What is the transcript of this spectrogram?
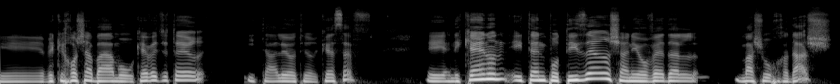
אה, וככל שהבעיה מורכבת יותר, היא תעלה יותר כסף. אה, אני כן אתן פה טיזר שאני עובד על משהו חדש,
